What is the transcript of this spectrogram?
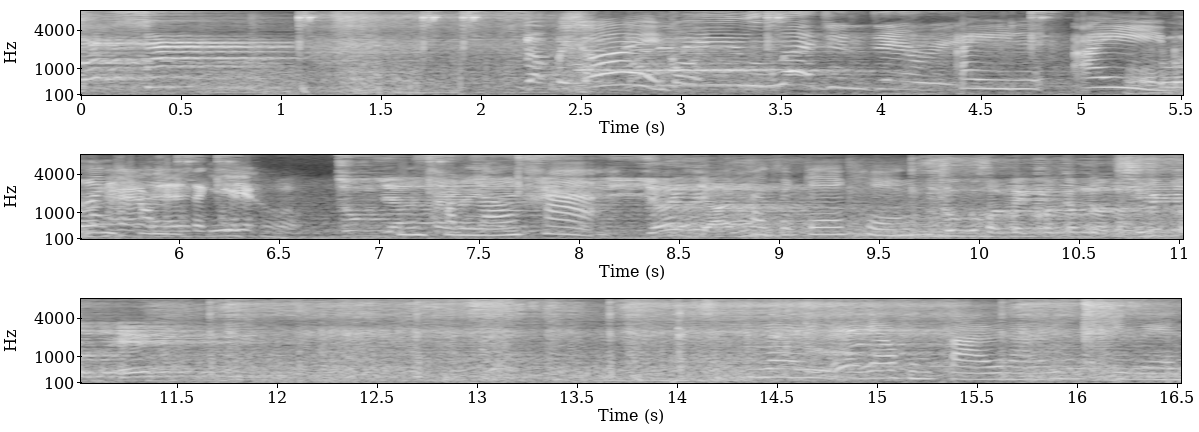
กลับ ไปเอ้ยก่อน Legendary. ไอไอมันทำสกิลมันทำน้องค่ะเย้ยหยันเราจะแก้แค้นทุกคนเป็นคนกำหนดชีวิตตนเองแม่มีอาญาคงตายไปนานแล้วอีเวน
